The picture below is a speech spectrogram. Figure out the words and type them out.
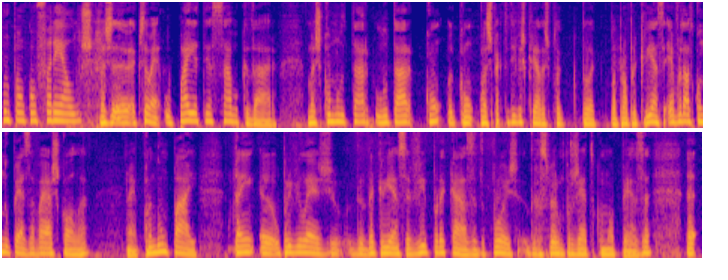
um pão com farelos. Mas uh, a questão é, o pai até sabe o que dar, mas como lutar, lutar com, com, com as expectativas criadas pela, pela, pela, própria criança. É verdade quando o PESA vai à escola, é? quando um pai tem uh, o privilégio de, da criança vir para casa depois de receber um projeto como o PESA, uh,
